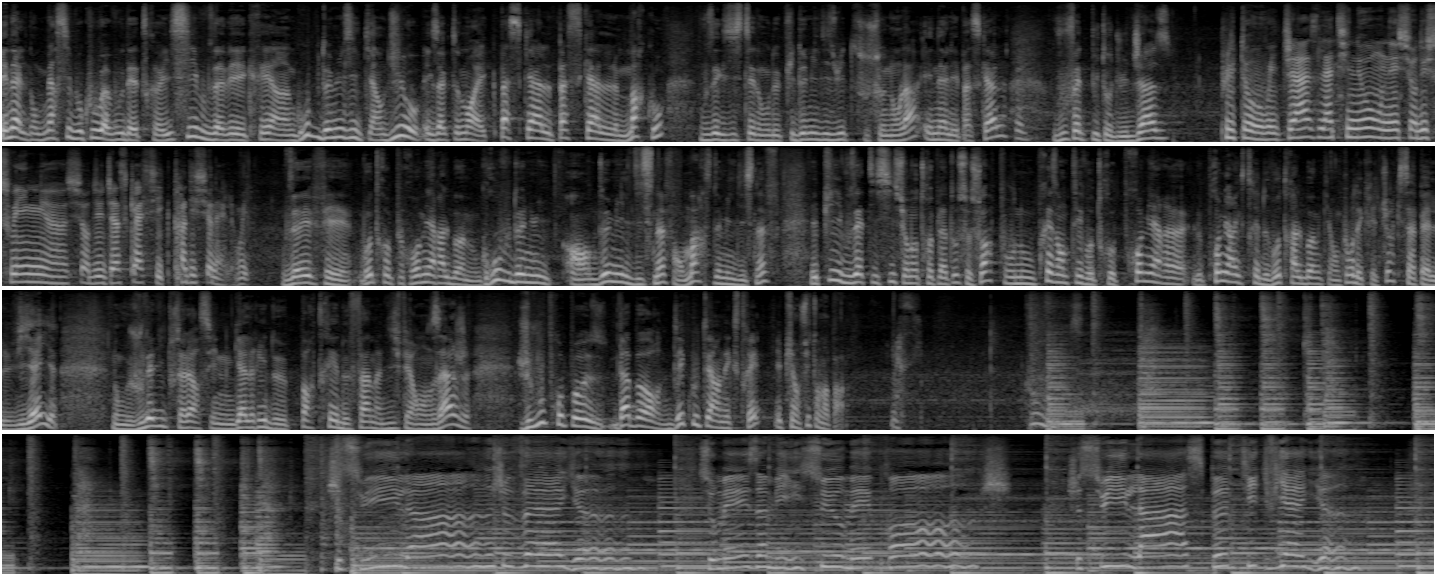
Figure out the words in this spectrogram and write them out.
Enel, donc merci beaucoup à vous d'être ici. Vous avez créé un groupe de musique, un duo exactement avec Pascal, Pascal Marco. Vous existez donc depuis 2018 sous ce nom-là, Enel et Pascal. Vous faites plutôt du jazz. Plutôt, oui, jazz, latino, on est sur du swing, euh, sur du jazz classique, traditionnel, oui. Vous avez fait votre premier album Groove de nuit en 2019, en mars 2019. Et puis vous êtes ici sur notre plateau ce soir pour nous présenter votre première, euh, le premier extrait de votre album qui est en cours d'écriture qui s'appelle Vieille. Donc je vous l'ai dit tout à l'heure, c'est une galerie de portraits de femmes à différents âges. Je vous propose d'abord d'écouter un extrait et puis ensuite on en parle. Merci. Je suis là, je veille sur mes amis, sur mes proches. Je suis là, petite vieille.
